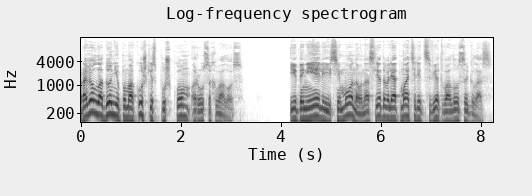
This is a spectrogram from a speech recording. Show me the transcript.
Провел ладонью по макушке с пушком русых волос. И Даниэля, и Симона унаследовали от матери цвет волос и глаз.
